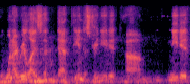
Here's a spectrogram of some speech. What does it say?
when I realized that that the industry needed um, needed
